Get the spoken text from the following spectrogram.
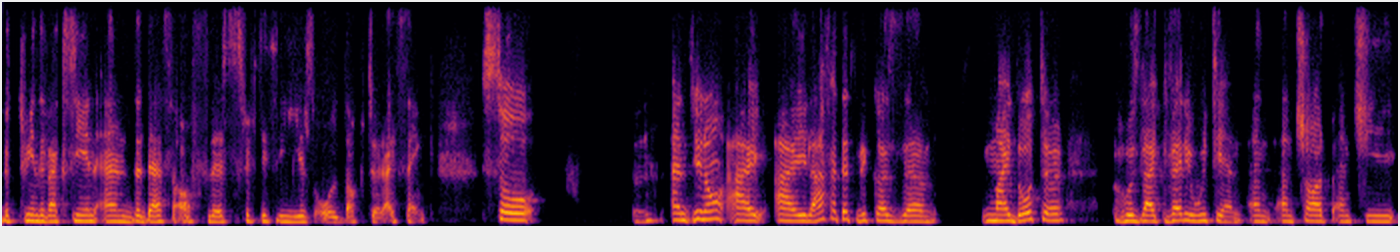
between the vaccine and the death of this 53 years old doctor i think so and you know i i laugh at it because um, my daughter who's like very witty and, and and sharp and she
